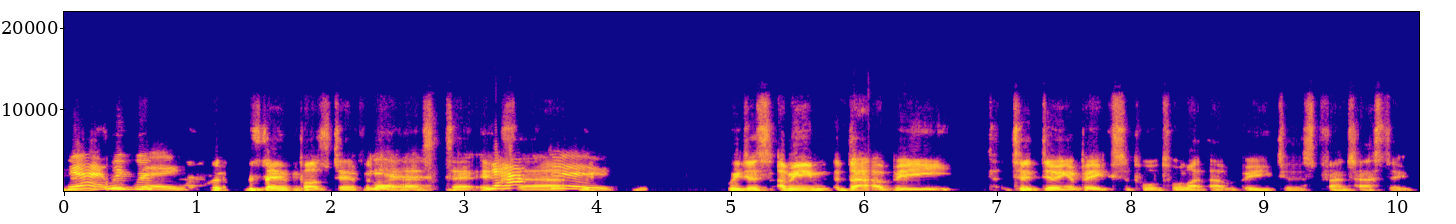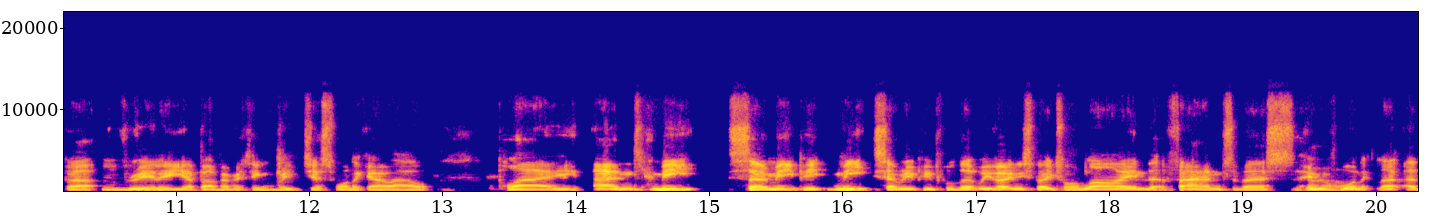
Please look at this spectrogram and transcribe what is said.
Yeah, it We- would we- be. we're we're staying positive. Like Yeah. that's it. You have uh, to. we just i mean that would be to doing a big support tour like that would be just fantastic but Mhm. really above everything we just want to go out play and meet so many pe- meet so many people that we've only spoke to online that are fans of us who have Oh. wanted like, uh,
